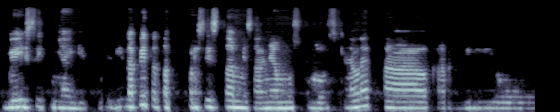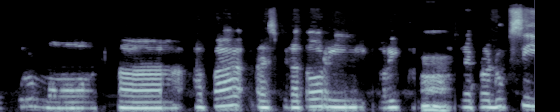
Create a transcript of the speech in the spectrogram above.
basicnya gitu. Jadi tapi tetap persistem misalnya muskuloskeletal, kardio, pulmon, eh, apa respiratori, Ah, reproduksi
